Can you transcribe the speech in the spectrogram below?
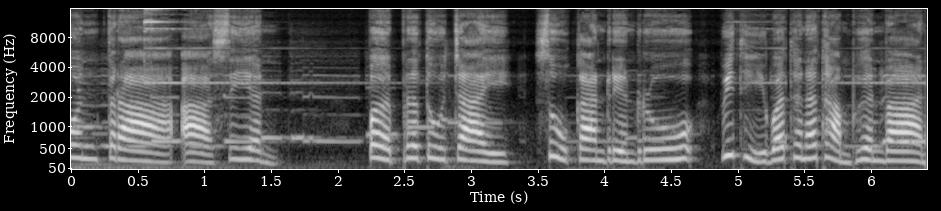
มนตราอาเซียน เปิดประตูใจสู่การเรียนรู้วิถีวัฒนธรรมเพื่อนบ้าน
